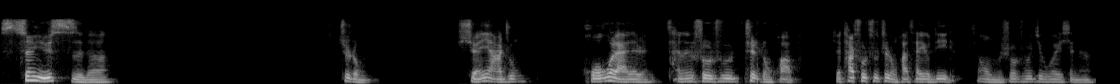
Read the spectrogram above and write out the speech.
生与死的这种悬崖中。活过来的人才能说出这种话吧？就他说出这种话才有力量，像我们说出就会显得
